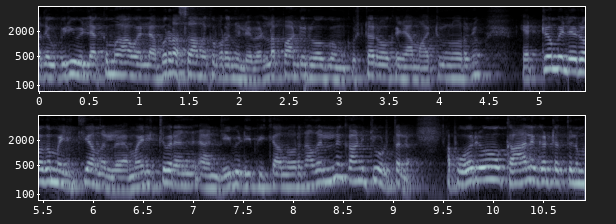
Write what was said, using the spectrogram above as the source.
അത് ഉപരിവില്ല അക്കുമാവല്ല അബുറസ എന്നൊക്കെ പറഞ്ഞില്ലേ വെള്ളപ്പാണ്ട് രോഗവും കുഷ്ഠരോഗമൊക്കെ ഞാൻ മാറ്റും എന്ന് പറഞ്ഞു. ഏറ്റവും വലിയ രോഗം മരിക്കുക എന്നല്ലേ മരിച്ചവരെ ഞാൻ ജീവിടിപ്പിക്കുക എന്ന് പറഞ്ഞു അതെല്ലാം കാണിച്ചു കൊടുത്തല്ലോ. അപ്പോൾ ഓരോ കാലഘട്ടത്തിലും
